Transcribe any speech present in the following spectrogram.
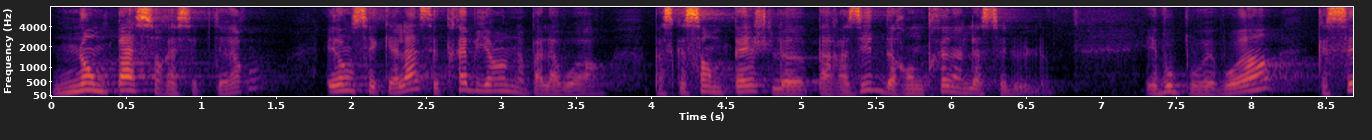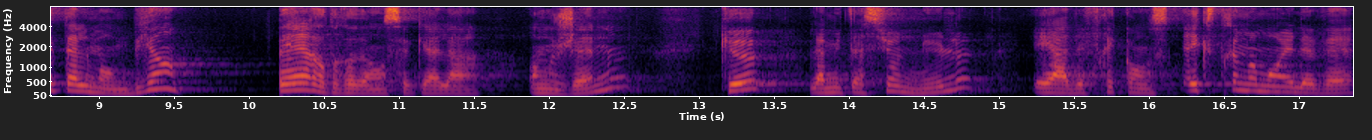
n'ont pas ce récepteur, et dans ces cas-là, c'est très bien de ne pas l'avoir, parce que ça empêche le parasite de rentrer dans la cellule. Et vous pouvez voir que c'est tellement bien perdre dans ce cas-là un gène que la mutation nulle est à des fréquences extrêmement élevées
